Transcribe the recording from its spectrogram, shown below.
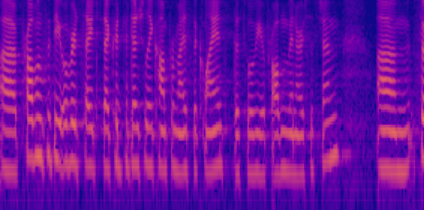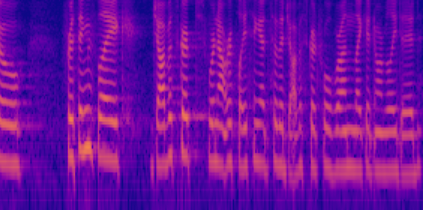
uh, problems with the overt site that could potentially compromise the client, this will be a problem in our system. Um, so for things like JavaScript, we're not replacing it, so the JavaScript will run like it normally did.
